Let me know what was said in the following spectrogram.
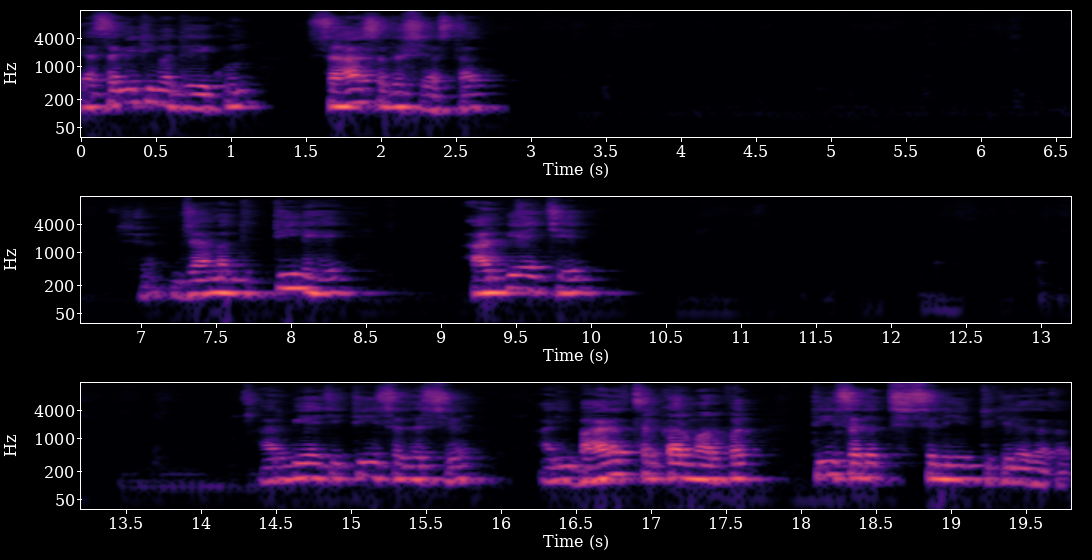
या समितीमध्ये एकूण सहा सदस्य असतात ज्यामध्ये तीन हे आरबीआयचे चे तीन सदस्य आणि भारत सरकारमार्फत तीन सदस्य नियुक्त केले जातात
